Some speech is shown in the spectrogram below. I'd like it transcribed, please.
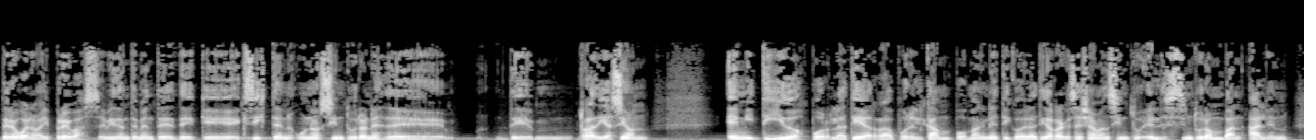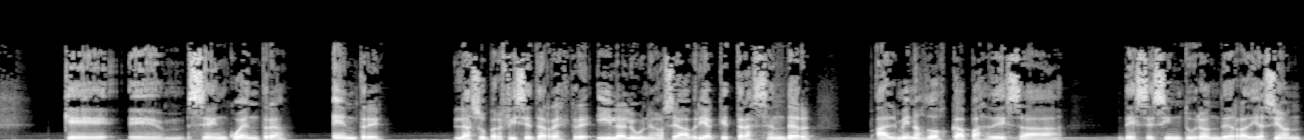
Pero bueno, hay pruebas, evidentemente, de que existen unos cinturones de, radiación emitidos por la Tierra, por el campo magnético de la Tierra, que se llaman el cinturón Van Allen, que eh, se encuentra entre la superficie terrestre y la Luna. O sea, habría que trascender al menos dos capas de esa, de ese cinturón de radiación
